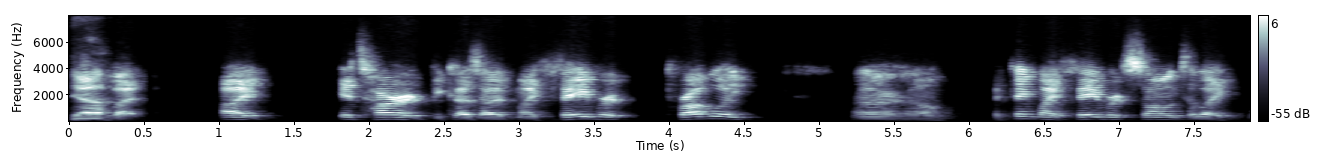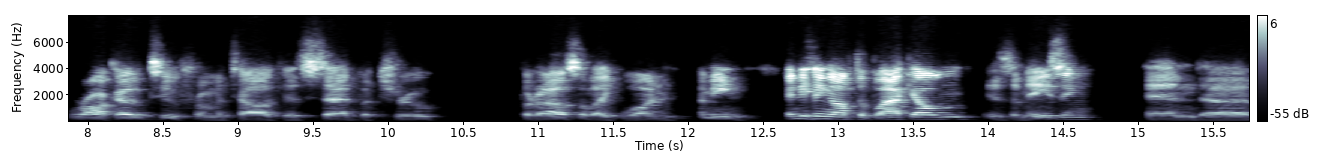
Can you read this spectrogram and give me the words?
Yeah. But I, it's hard because I, my favorite, probably, I don't know. I think my favorite song to like rock out to from Metallica is Sad But True. But I also like one, I mean, anything off the Black Album is amazing. And, uh,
